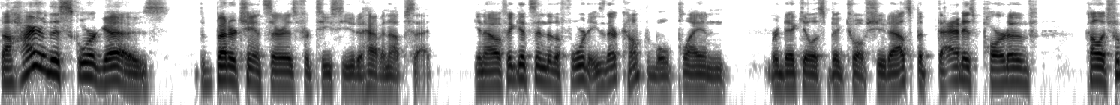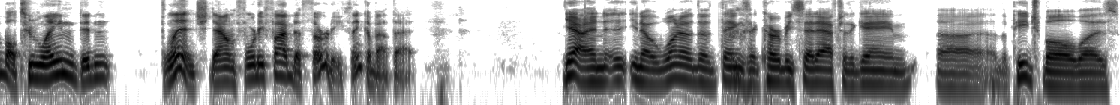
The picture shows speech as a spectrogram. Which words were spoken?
The higher this score goes, the better chance there is for TCU to have an upset. You know, if it gets into the 40s, they're comfortable playing ridiculous Big 12 shootouts, but that is part of college football. Tulane didn't flinch down 45 to 30. Think about that. Yeah, and uh, you know, one of the things that Kirby said after the game, uh, the Peach Bowl was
